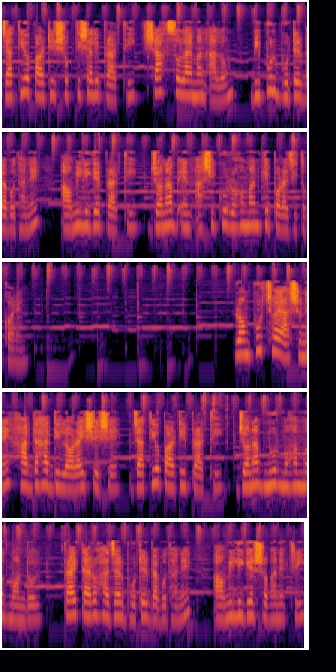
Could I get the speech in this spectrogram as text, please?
জাতীয় পার্টির শক্তিশালী প্রার্থী শাহ সোলাইমান আলম বিপুল ভোটের ব্যবধানে আওয়ামী লীগের প্রার্থী জনাব এন আশিকুর রহমানকে পরাজিত করেন। রংপুর ছয় আসনে হাড্ডাহাড্ডি লড়াই শেষে জাতীয় পার্টির প্রার্থী জনাব নূর মোহাম্মদ মণ্ডল প্রায় তেরো হাজার ভোটের ব্যবধানে আওয়ামী লীগের সভানেত্রী,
